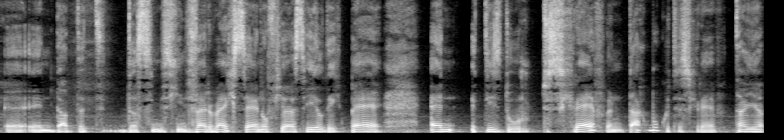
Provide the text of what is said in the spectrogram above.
Eh, en dat, het, dat ze misschien ver weg zijn of juist heel dichtbij. En het is door te schrijven, dagboeken te schrijven, dat je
